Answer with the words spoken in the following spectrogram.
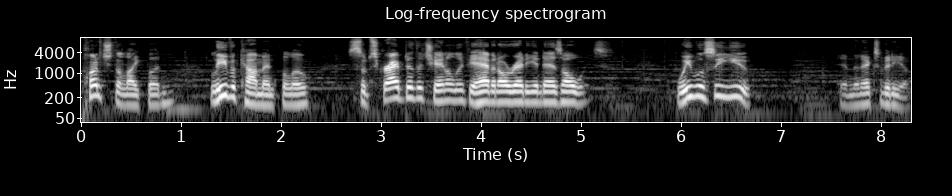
punch the like button, leave a comment below, subscribe to the channel if you haven't already, and as always, we will see you in the next video.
